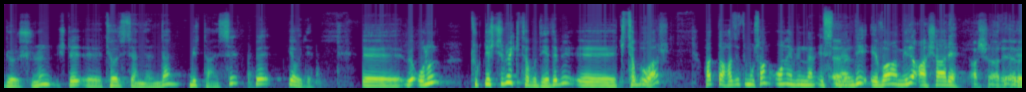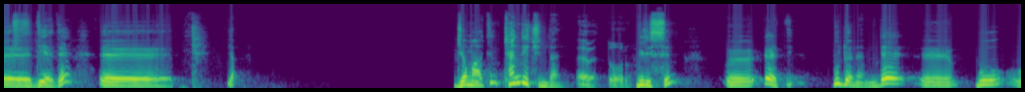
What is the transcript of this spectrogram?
görüşünün işte e, teorisyenlerinden bir tanesi ve Yahudi. E, ve onun Türkleştirme kitabı diye de bir e, kitabı var. Hatta Hz. Musa'nın 10 emrinden esinlendiği Evamiri Aşare Aşare, e, evet. diye de e, ya, cemaatin kendi içinden Evet, doğru. bir isim. Ee, evet, bu dönemde e, bu e,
